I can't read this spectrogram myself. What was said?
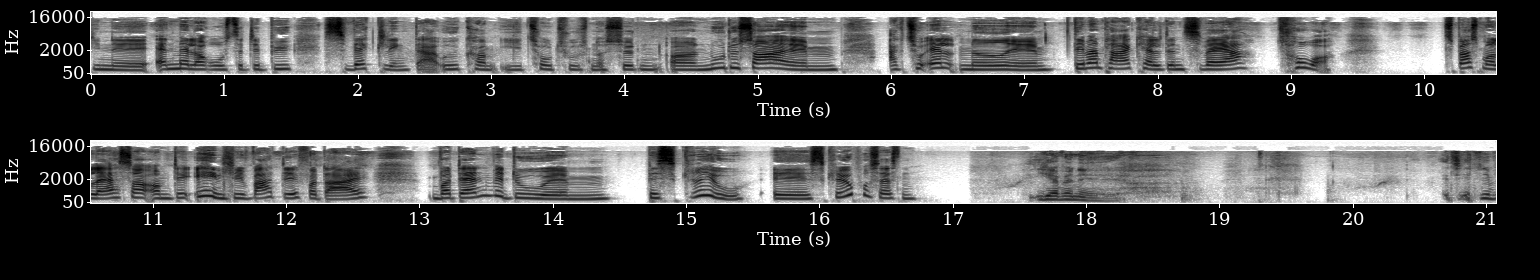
din øh, anmelderroste debut Svækling, der udkom i 2017. Og nu er du så øh, aktuel med øh, det, man plejer at kalde den svære tor. Spørgsmålet er så, om det egentlig var det for dig. Hvordan vil du øh, beskrive øh, skriveprocessen? Jamen, øh, jeg,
